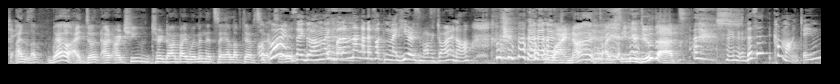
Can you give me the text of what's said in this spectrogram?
I love. Well, I don't. Aren't you turned on by women that say I love to have sex? of course I do. I'm like, but I'm not gonna fucking like, here's my vagina. Why not? I've seen you do that. That's it. Come on, James.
